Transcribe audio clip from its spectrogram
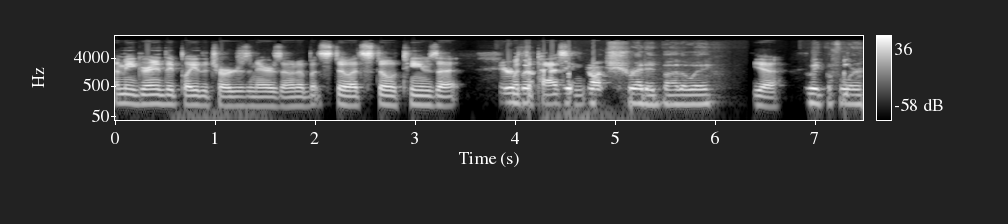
I mean, granted they played the Chargers in Arizona, but still, it's still teams that With the passing- got shredded, by the way, yeah the week before.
